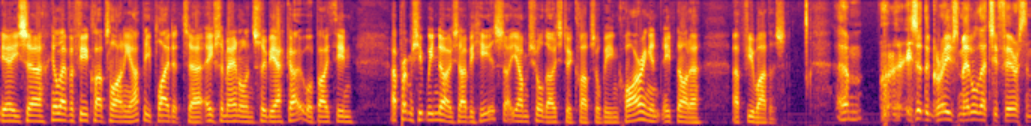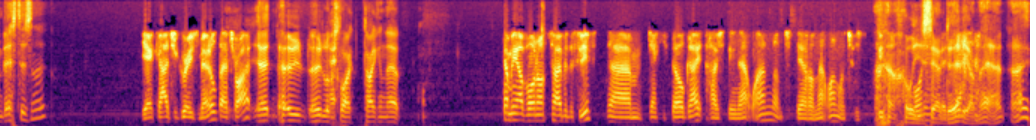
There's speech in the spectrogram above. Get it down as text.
Yeah, he's uh, he'll have a few clubs lining up. He played at uh, East Fremantle and Subiaco, were both in a premiership windows over here. So yeah, I'm sure those two clubs will be inquiring, and if not, a, a few others. Um, is it the Greeves medal? That's your fairest and best, isn't it? Yeah, Carji Greeves medal. That's right. Uh, who who looks like taking that? Coming up on October the 5th, um, Jacqui Felgate hosting that one. I'm just out on that one, which was. oh, you sound dirty on that, eh?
